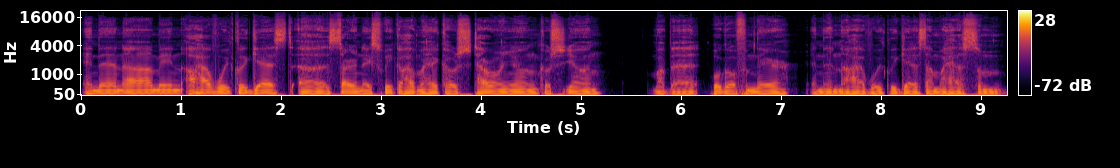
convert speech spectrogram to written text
And then, uh, I mean, I'll have weekly guests. Uh, starting next week, I'll have my head coach Tyrone Young, Coach Young. My bad. We'll go from there, and then I'll have weekly guests. I might have some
